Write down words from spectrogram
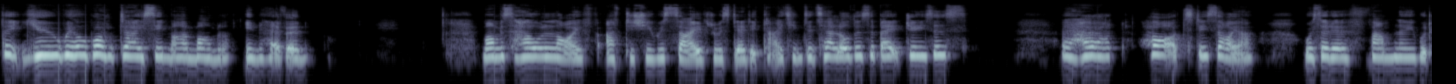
that you will one day see my mum in heaven. Mum's whole life after she was saved was dedicating to tell others about Jesus. Her heart heart's desire was that her family would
